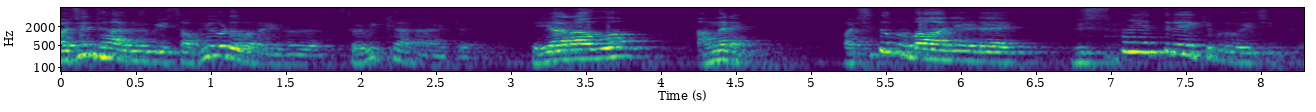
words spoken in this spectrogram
പശുദ്ധാരൂപി സഭയോട് പറയുന്നത് ശ്രമിക്കാനായിട്ട് തയ്യാറാവുക. അങ്ങനെ പശുദ്ധ കുർബാനയുടെ വിസ്മയത്തിലേക്ക് പ്രവേശിക്കുക.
